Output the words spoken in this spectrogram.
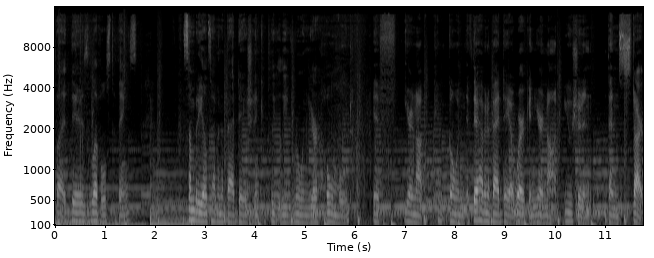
But there's levels to things. Somebody else having a bad day shouldn't completely ruin your whole mood. If you're not going, if they're having a bad day at work and you're not, you shouldn't then start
